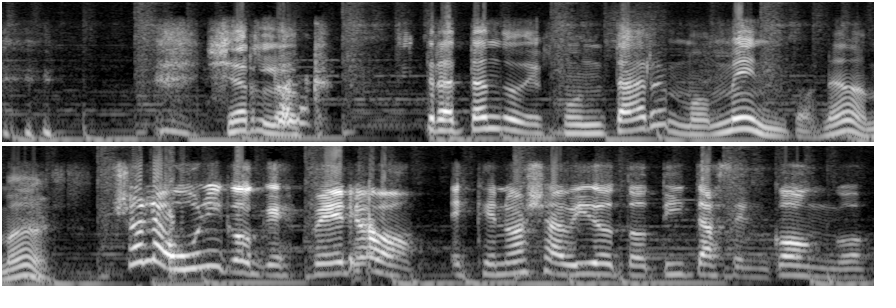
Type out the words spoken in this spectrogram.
Sherlock. estoy tratando de juntar momentos, nada más. Yo lo único que espero es que no haya habido totitas en Congo.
